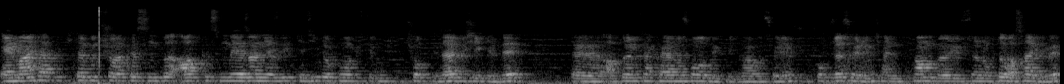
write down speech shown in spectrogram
Emanet adlı kitabın şu arkasında alt kısmında yazan yazıyı kesinlikle okumak istiyorum. Çünkü Çok güzel bir şekilde e, Abdülhamit Han Kayhan Osmanoğlu büyük bir ihtimal bunu söylemiş. Çok güzel söylemiş. Hani tam böyle üstüne nokta basar gibi.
